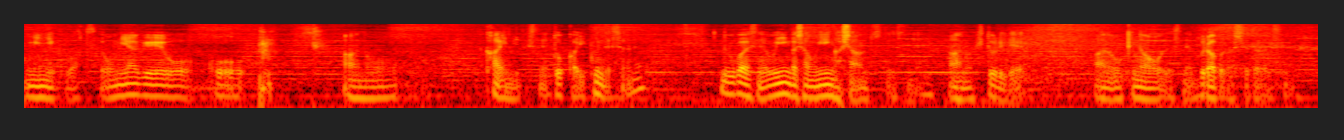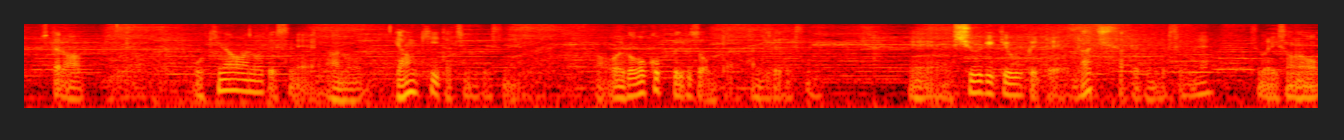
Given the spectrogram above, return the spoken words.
見に行くわっつってお土産をこう あの買いにですねどっか行くんですよね。で僕はですねウィンガシャンウィンガシャンっつってですねあの一人であの沖縄をですねブラブラしてたらですねそしたら沖縄のですねあのヤンキーたちにですねおいロボコップいるぞみたいな感じでですね、えー、襲撃を受けて拉致されるんですよね。つまりその、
